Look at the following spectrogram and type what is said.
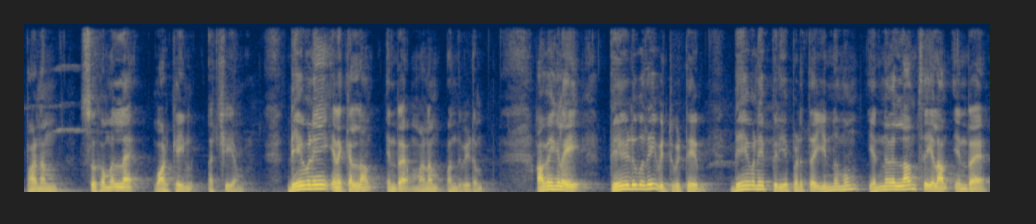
பணம் சுகமல்ல வாழ்க்கையின் லட்சியம். தேவனே எனக்கெல்லாம் என்ற மனம் வந்துவிடும். அவைகளை தேடுவதை விட்டுவிட்டு தேவனை பிரியப்படுத்த இன்னமும் என்னவெல்லாம் செய்யலாம் என்ற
